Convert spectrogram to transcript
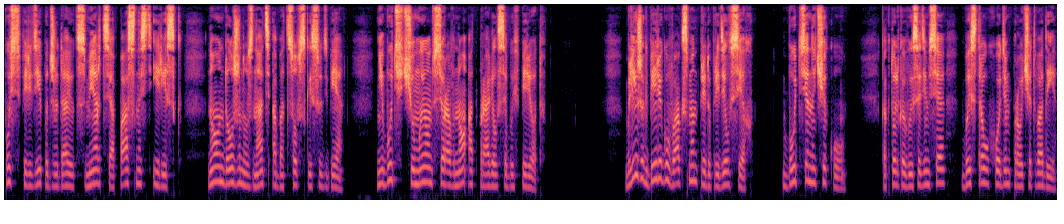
Пусть впереди поджидают смерть, опасность и риск, но он должен узнать об отцовской судьбе. Не будь чумы, он все равно отправился бы вперед. Ближе к берегу Ваксман предупредил всех. «Будьте начеку. Как только высадимся, быстро уходим прочь от воды.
